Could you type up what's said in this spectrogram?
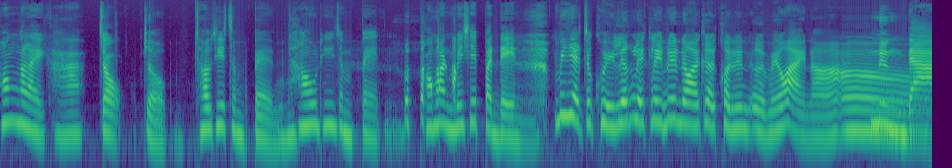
ห้องอะไรคะ จบจบ เท่าที่จำเป็น เท่าที่จำเป็น เพราะมันไม่ใช่ประเด็น ไม่อยากจะคุยเรื่องเล็กๆน้อยๆเกิดคนอื่นๆไม่ไหวนะเออหนึ่งดา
